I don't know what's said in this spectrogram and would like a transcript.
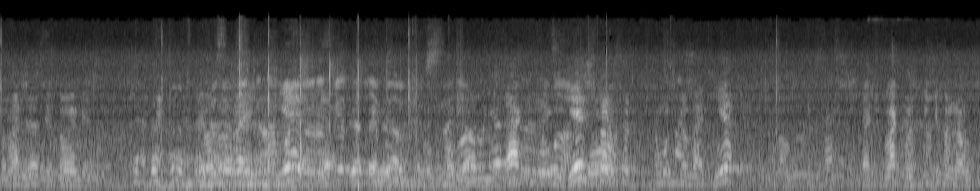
на наше святое место. Так, есть что кому сказать? Нет? Так, флаг возьмите, пожалуйста.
